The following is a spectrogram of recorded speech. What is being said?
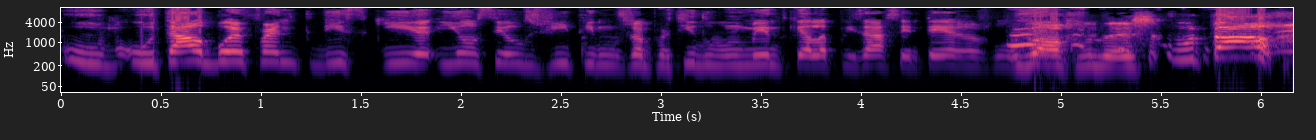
o, o tal boyfriend que disse que ia- iam ser legítimos a partir do momento que ela pisasse em terras lusófonas, o tal!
